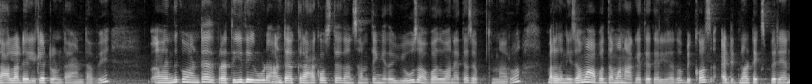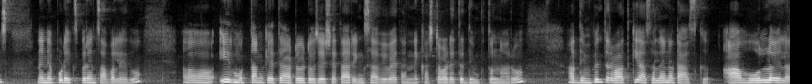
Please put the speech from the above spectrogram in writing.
చాలా డెలికేట్ ఉంటాయంట అవి. ఎందుకు అంటే అది ప్రతిదీ కూడా అంటే క్రాక్ వస్తే దాని సంథింగ్ ఏదో యూజ్ అవ్వదు అని అయితే చెప్తున్నారు. మరి అది నిజమా అబద్ధమా నాకైతే తెలియదు. Because I did not experience నేను ఎప్పుడు ఎక్స్పీరియన్స్ అవ్వలేదు. ఇది మొత్తానికైతే అటు ఇటు చేసి అయితే ఆ రింగ్స్ అవి అయితే అన్నీ కష్టపడి అయితే దింపుతున్నారు. ఆ దింపిన తర్వాతకి అసలైన టాస్క్. ఆ హోల్లో ఎలా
